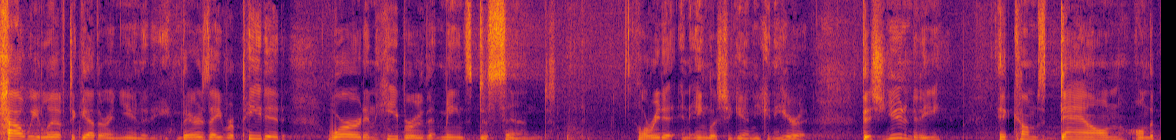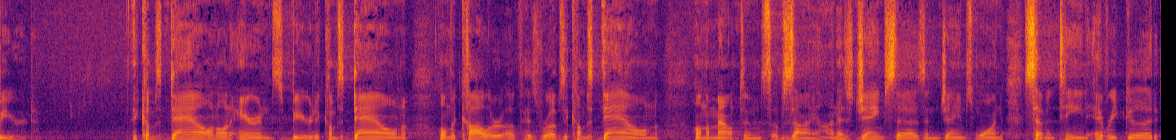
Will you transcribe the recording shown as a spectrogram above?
how we live together in unity. There's a repeated word in Hebrew that means descend. I'll read it in English again. You can hear it. This unity, it comes down on the beard. It comes down on Aaron's beard. It comes down on the collar of his robes. It comes down on the mountains of Zion. As James says in James 1 17, every good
